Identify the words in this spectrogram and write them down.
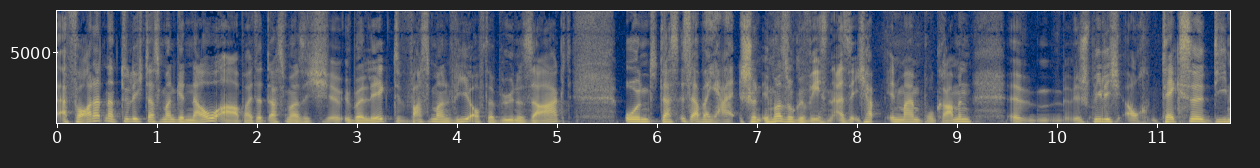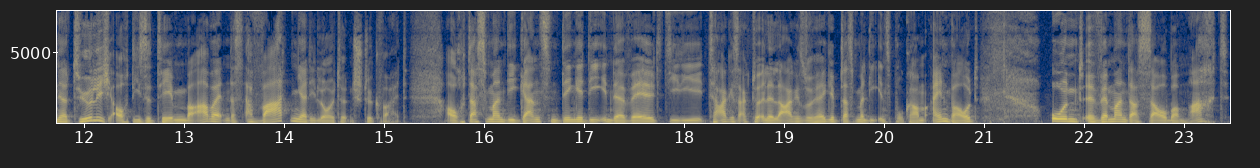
erfordert natürlich, dass man genau arbeitet, dass man sich äh, überlegt, was man wie auf der Bühne sagt. Und das ist aber ja schon immer so gewesen. Also ich habe in meinen Programmen äh, spiele ich auch Texte, die natürlich auch diese Themen bearbeiten. Das erwarten ja die Leute ein Stück weit. Auch, dass man die ganzen Dinge, die in der Welt, die die tagesaktuelle Lage so hergibt, dass man die ins Programm einbaut. Und äh, wenn man das sauber macht,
